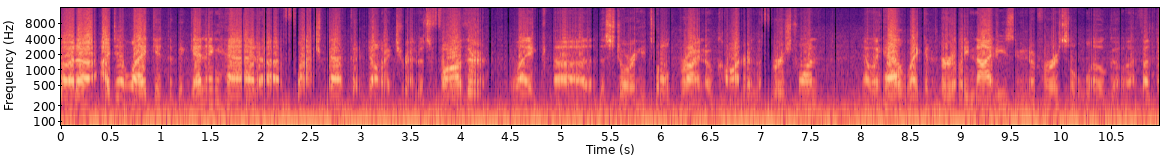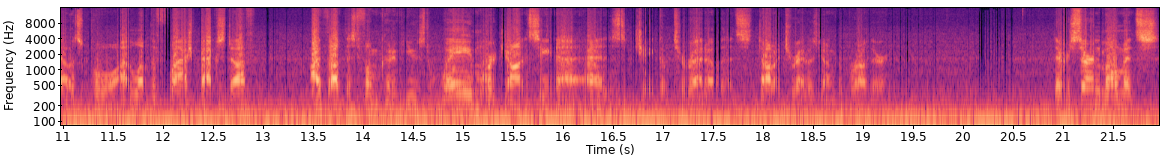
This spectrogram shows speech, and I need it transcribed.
But uh, I did like it. The beginning had a flashback of Dominic Toretto's father, like uh, the story he told Brian O'Connor in the first one. And we had like an early 90s Universal logo. I thought that was cool. I love the flashback stuff. I thought this film could have used way more John Cena as Jacob Toretto. That's Dominic Toretto's younger brother. There are certain moments,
